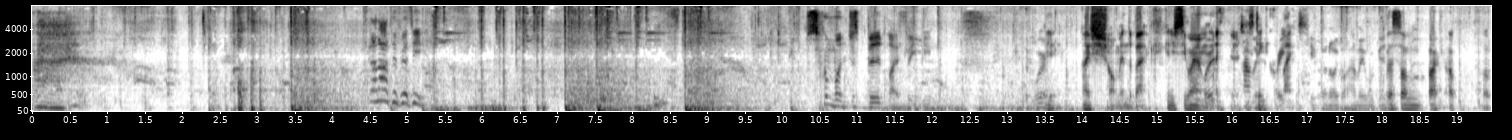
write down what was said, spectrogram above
Granate für Sie! Someone just burned my three people. Good work. Yeah, I shot him in the back. Can you see where I am? with Where's my the dirty ammo in the crate? back? Oh no, I got ammo. We're good. There's some back up. up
